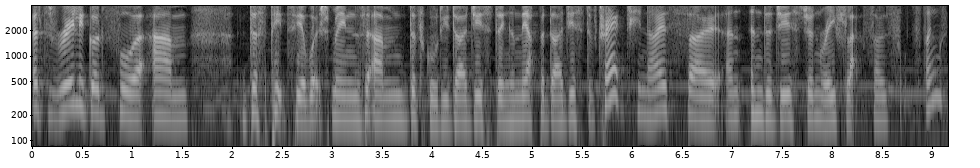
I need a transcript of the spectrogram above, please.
It's really good for um, dyspepsia, which means um, difficulty digesting in the upper digestive tract, you know, so indigestion, reflux, those sorts of things.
